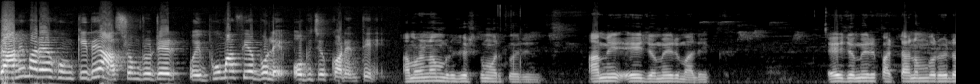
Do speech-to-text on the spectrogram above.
প্রাণে মারার হুমকি দিয়ে আশ্রম রোডের ওই ভূমাফিয়া বলে অভিযোগ করেন তিনি। আমার নাম ব্রজেশ কুমার কৈরি। আমি এই জমির মালিক। এই জমির পাট্টা নম্বর হইল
